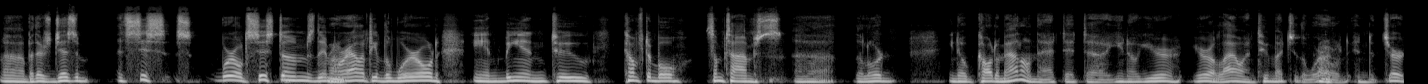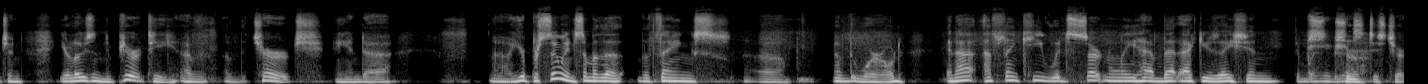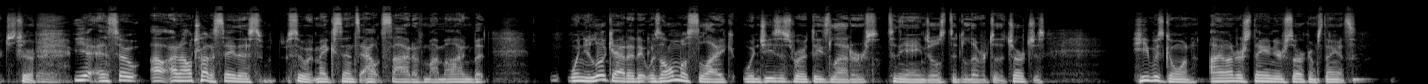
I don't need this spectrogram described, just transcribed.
uh, but there's Jezebel. It's just world systems, the immorality of the world, and being too comfortable. Sometimes uh, the Lord you know, called him out on that. That uh, you know, you're you're allowing too much of the world right. into the church, and you're losing the purity of of the church, and uh, uh, you're pursuing some of the the things uh, of the world. And I, I think he would certainly have that accusation to bring against sure. his church. Sure. Today. Yeah. And so, and I'll try to say this so it makes sense outside of my mind, but when you look at it, it was almost like when Jesus wrote these letters to the angels to deliver to the churches, he was going, I understand your circumstance.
